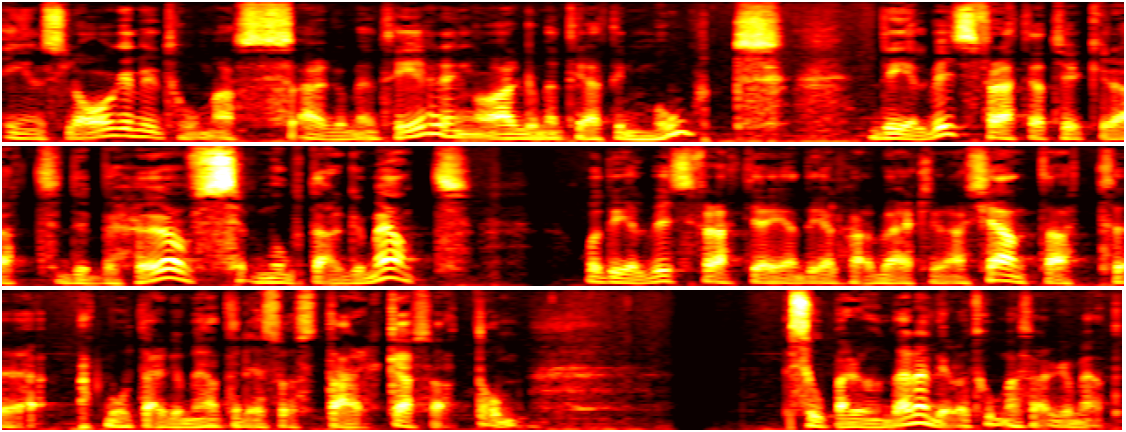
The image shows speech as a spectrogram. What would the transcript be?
inslagen i Thomas argumentering och argumenterat emot Delvis för att jag tycker att det behövs motargument och delvis för att jag i en del fall verkligen har känt att, eh, att motargumenten är så starka så att de sopar undan en del av Thomas argument.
